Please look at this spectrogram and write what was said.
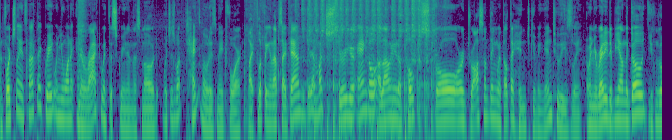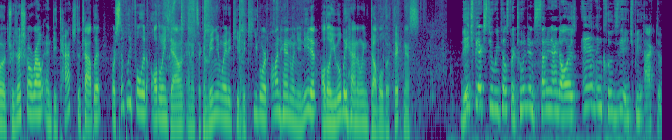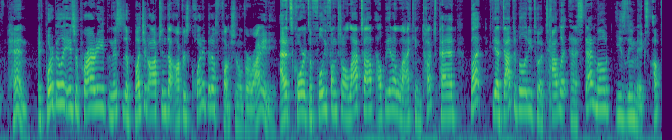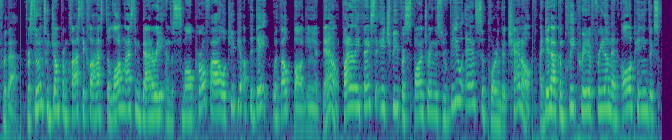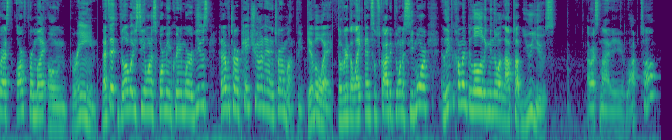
Unfortunately, it's not that great when you want to interact with the screen in this mode, which is what tent mode is made for. By flipping it upside down, you get a much sturdier angle, allowing you to poke, scroll, or draw something without the hinge giving in too easily. When you're ready to be on the go, you can go the traditional route and detach the tablet, or simply fold it all the way down, and it's a convenient way to keep the keyboard on hand when you need it, although you will be handling double the thickness. The HP X2 retails for $279 and includes the HP Active Pen. If portability is your priority, then this is a budget option that offers quite a bit of functional variety. At its core, it's a fully functional laptop, albeit a lacking touchpad, but the adaptability to a tablet and a stand mode easily makes up for that. For students who jump from class to class, the long-lasting battery and the small profile will keep you up to date without bogging it down. Finally, thanks to HP for sponsoring this review and supporting the channel. I did have complete creative freedom and all opinions expressed are from my own brain. That's it. If you love what you see and want to support me in creating more reviews, head over to our Patreon and enter our monthly giveaway. Don't forget to like and subscribe if you want to see more, and leave a comment below letting me know what laptop you use. I rest my laptop.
